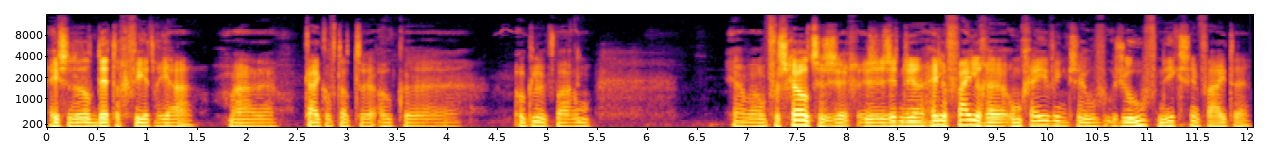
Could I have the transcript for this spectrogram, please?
heeft ze dat al 30, 40 jaar. Maar kijken of dat ook, ook lukt. Waarom, ja, waarom verschuilt ze zich? Ze zit in een hele veilige omgeving. Ze, ze hoeft niks in feite.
